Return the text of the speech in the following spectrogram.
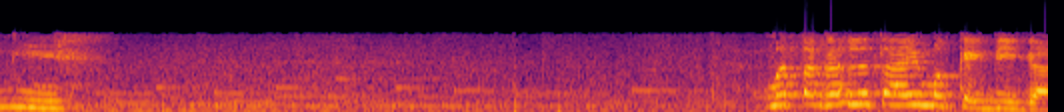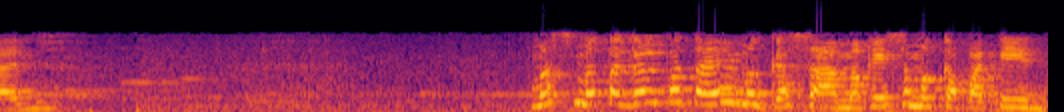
Naman eh. Matagal na tayong magkaibigan. Mas matagal pa tayo magkasama kaysa magkapatid.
